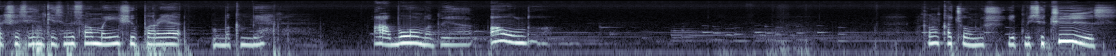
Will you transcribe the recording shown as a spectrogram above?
Arkadaşlar senin kesimini sanmayın şu paraya bakın bir. Aa bu olmadı ya. Aa oldu. Bakalım kaç olmuş? 78.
